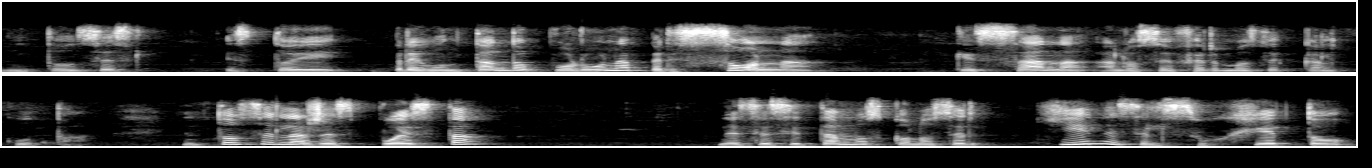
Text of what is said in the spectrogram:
Entonces estoy preguntando por una persona que sana a los enfermos de Calcuta. Entonces la respuesta, necesitamos conocer quién es el sujeto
